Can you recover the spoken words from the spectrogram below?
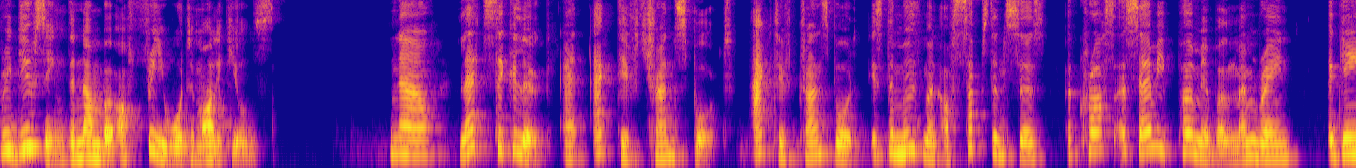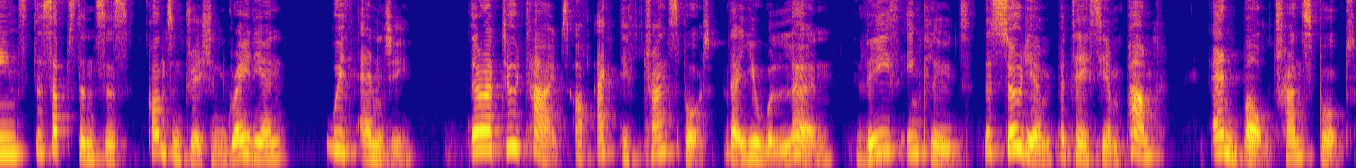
reducing the number of free water molecules. Now, let's take a look at active transport. Active transport is the movement of substances across a semi-permeable membrane against the substance's concentration gradient with energy. There are two types of active transport that you will learn. These include the sodium-potassium pump and bulk transport.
